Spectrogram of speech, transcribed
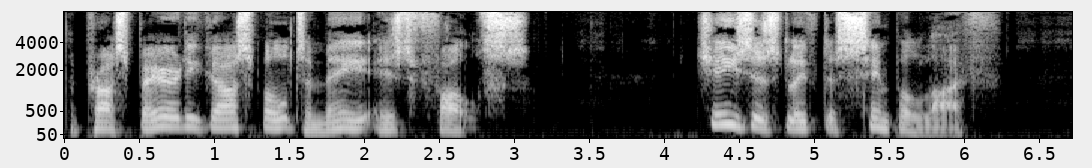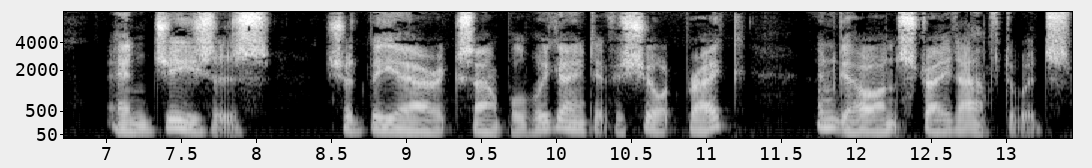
The prosperity gospel to me is false. Jesus lived a simple life, and Jesus should be our example. We're going to have a short break and go on straight afterwards.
